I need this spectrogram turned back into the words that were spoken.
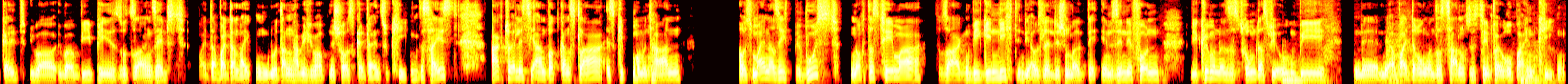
Geld über, über VP sozusagen selbst weiter, weiterleiten. Nur dann habe ich überhaupt eine Chance, Geld reinzukriegen. Das heißt, aktuell ist die Antwort ganz klar, es gibt momentan aus meiner Sicht bewusst noch das Thema zu sagen, wir gehen nicht in die ausländischen Märkte im Sinne von, wir kümmern uns darum, dass wir irgendwie eine, eine Erweiterung unseres Zahlungssystems für Europa hinkriegen.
